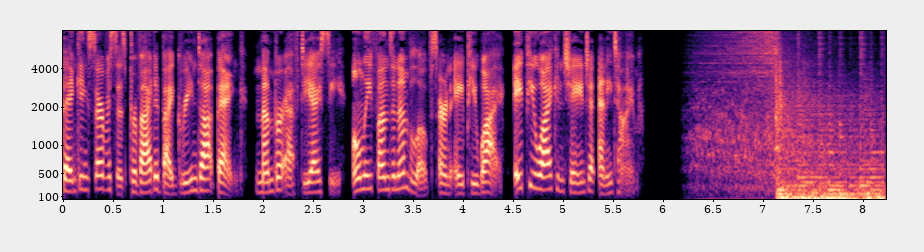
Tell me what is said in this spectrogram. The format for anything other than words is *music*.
Banking services provided by Green Dot Bank, member FDIC. Only funds and envelopes earn APY. APY can change at any time.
